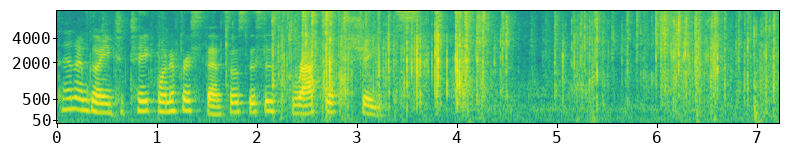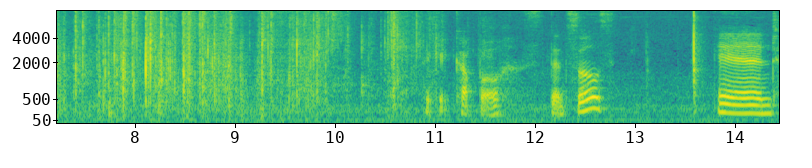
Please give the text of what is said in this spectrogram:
Then I'm going to take one of her stencils. This is Graphic Shapes. Take a couple stencils and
